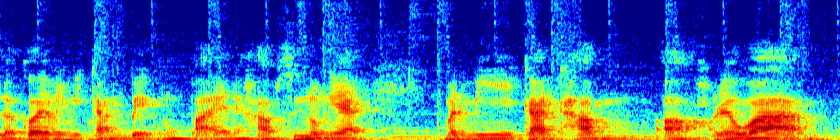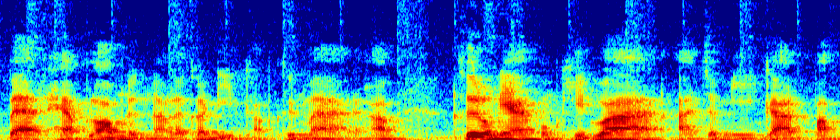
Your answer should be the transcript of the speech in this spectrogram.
แล้วก็ยังไม่มีการเบรกลงไปนะครับ ซึ่งตรงเนี้ย มันมีการทำเขาเรียกว่าแบร์แท็บรอบหนึ่งนะแล้วก็ดีดกลับขึ้นมานะครับซึ่งตรงนี้ผมคิดว่าอาจจะมีการปรับ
